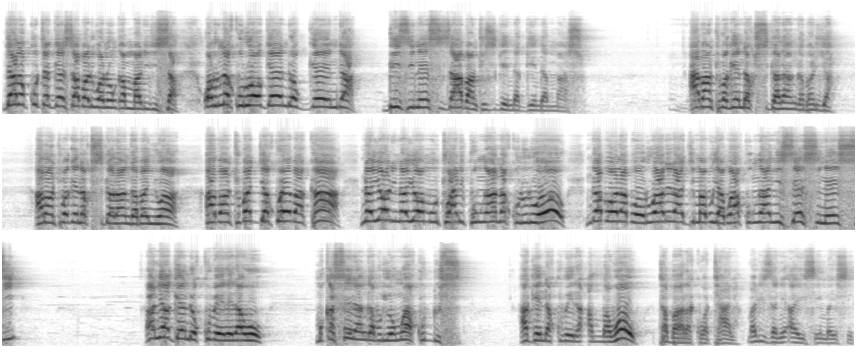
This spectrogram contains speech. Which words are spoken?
Njala okutegeeza abali wano nga mmalirisa. Olunaku lwogenda okugenda bizinensi z'abantu zigenda genda mu maaso. Abantu bagenda kusigala nga balya abantu bagenda kusigala nga banywa. Abantu bajja kwebaka. Naye olinayo omuntu alikuŋŋaana ku lulwo nga boolaba olwaleero agimabuya bwakuŋŋaanyisa ensi n'ensi. Ani agenda okukubeererawo? Mu kaseera nga buli omu akuddusi agenda kubeera allahu tabaraka wataala maliriza ne aya esembayo se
